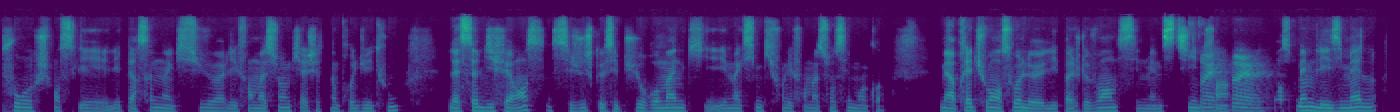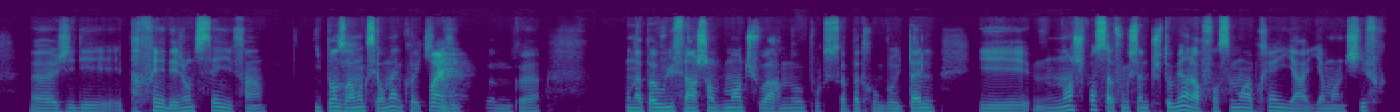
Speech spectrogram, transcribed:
pour, je pense, les, les personnes qui suivent les formations, qui achètent nos produits et tout, la seule différence, c'est juste que c'est plus Roman qui, et Maxime qui font les formations, c'est moi. Quoi. Mais après, tu vois, en soi, les pages de vente, c'est le même style. Je pense même les emails. Euh, j'ai des... Parfois, il y a des gens, tu sais, enfin, ils pensent vraiment que c'est Roman. Quoi, Donc, euh, on n'a pas voulu faire un changement, tu vois, Arnaud, pour que ce soit pas trop brutal. Et non, je pense que ça fonctionne plutôt bien. Alors, forcément, après, il y a, y a, moins de chiffres.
